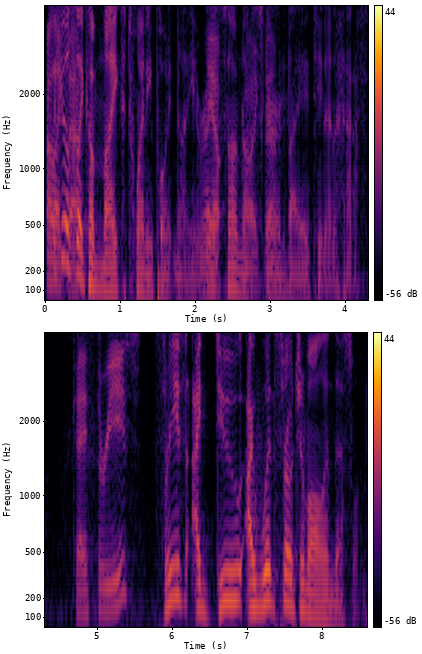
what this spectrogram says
I it feels that. like a Mike 20 point night, right? Yep, so I'm I not like that. scared by 18 and a half. okay threes. Threes, I do, I would throw Jamal in this one.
